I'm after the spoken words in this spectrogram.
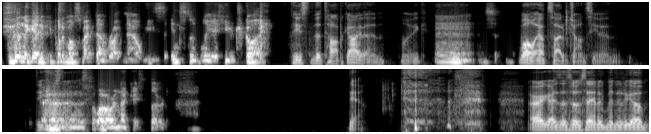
Then again, if you put him on SmackDown right now, he's instantly a huge guy. He's the top guy then. Like, Mm, well, outside of John Cena and AJ Styles. well, or in that case, third. Yeah. All right, guys, as I was saying a minute ago,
